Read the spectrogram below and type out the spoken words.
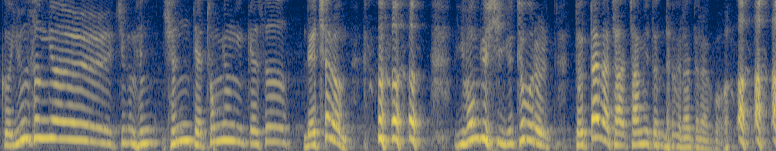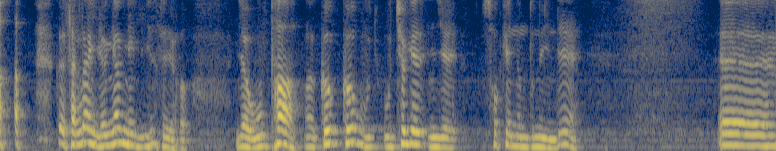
그 윤석열 지금 현, 현 대통령님께서 내처럼 이봉규 씨 유튜브를 듣다가 자, 잠이 든다 그러더라고. 그 상당히 영향력이 있어요. 이제 우파 어, 그, 그 우, 우측에 이제 속해 있는 분인데 에,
